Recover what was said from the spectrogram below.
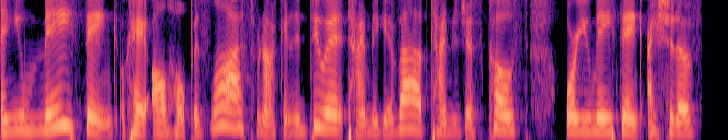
And you may think, okay, all hope is lost. We're not going to do it. Time to give up. Time to just coast. Or you may think, I should have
